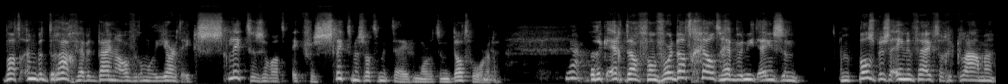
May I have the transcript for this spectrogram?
Wat een bedrag. We hebben het bijna over een miljard. Ik slikte ze wat, ik verslikte me wat in mijn tevenmoorden toen ik dat hoorde. Ja. Dat ik echt dacht van, voor dat geld hebben we niet eens een een Postbus 51 reclame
